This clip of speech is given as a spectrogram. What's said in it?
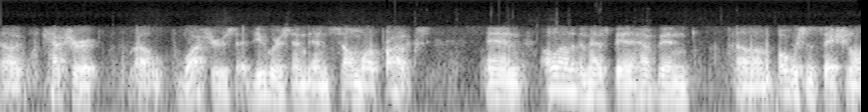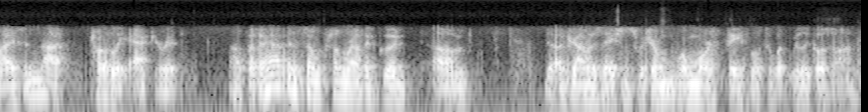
uh, capture uh, watchers, uh, viewers, and, and sell more products. And a lot of them has been have been um, over sensationalized and not totally accurate. Uh, but there have been some some rather good um, uh, dramatizations which are more, more faithful to what really goes on.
